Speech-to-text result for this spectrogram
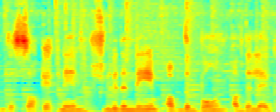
The socket name should be the name of the bone of the leg.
